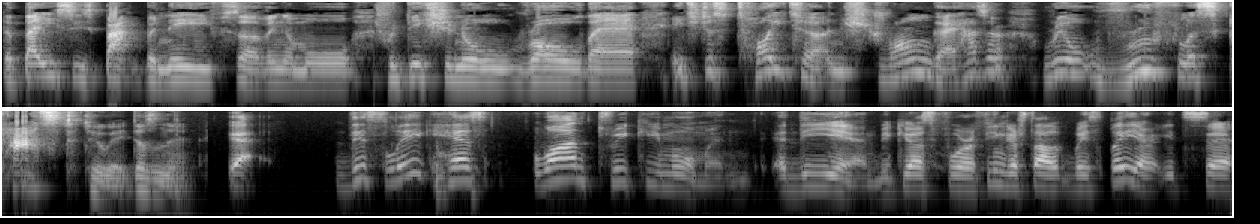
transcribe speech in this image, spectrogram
the bass is back beneath, serving a more traditional role there. It's just tighter and stronger. It has a real ruthless cast to it, doesn't it? Yeah, this lick has one tricky moment at the end because for a fingerstyle bass player, it's uh,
